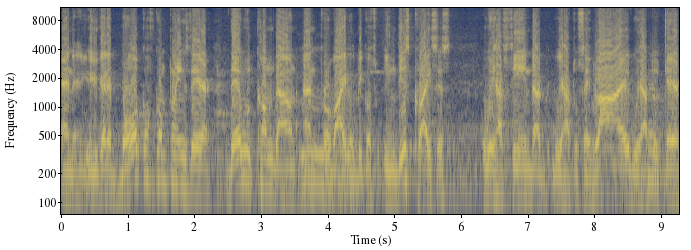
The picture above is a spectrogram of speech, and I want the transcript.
and you you get a bulk of complaints there. They will come down and mm-hmm. provide it because in this crisis. We have seen that we have to save lives, we have to care,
